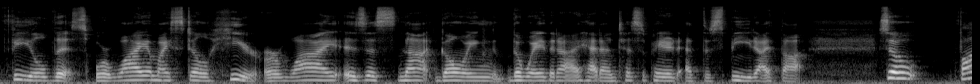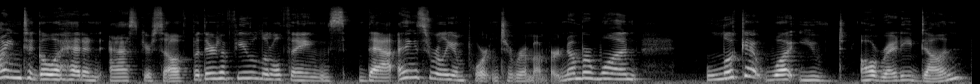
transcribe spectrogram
feel this? Or why am I still here? Or why is this not going the way that I had anticipated at the speed I thought? So, fine to go ahead and ask yourself, but there's a few little things that I think it's really important to remember. Number one, look at what you've already done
